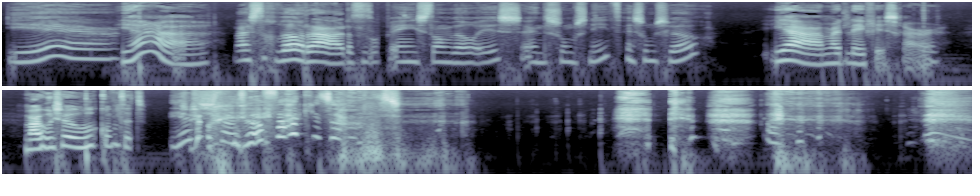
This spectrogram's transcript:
Yeah. Ja. Maar het is toch wel raar dat het opeens dan wel is en soms niet en soms wel? Ja, maar het leven is raar. Maar hoezo, hoe komt het? Je stoot wel vaak je tand.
